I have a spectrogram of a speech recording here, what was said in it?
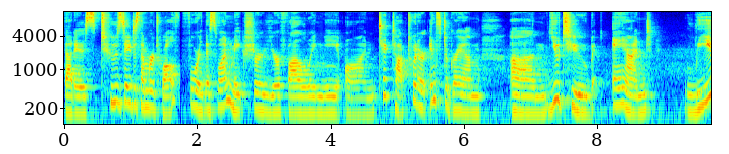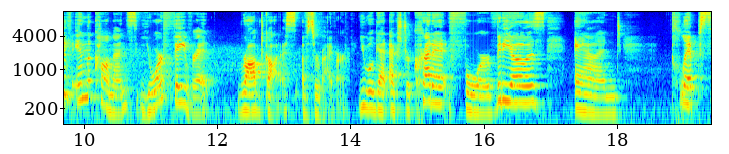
That is Tuesday, December 12th. For this one, make sure you're following me on TikTok, Twitter, Instagram, um, YouTube, and leave in the comments your favorite robbed goddess of Survivor. You will get extra credit for videos and clips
